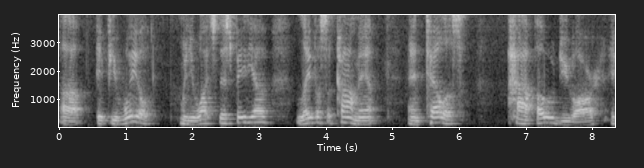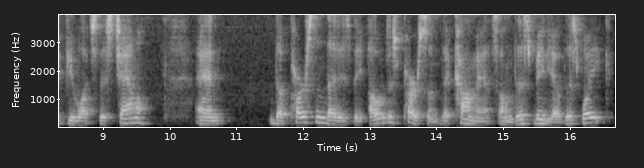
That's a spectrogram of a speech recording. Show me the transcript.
Uh, if you will, when you watch this video, leave us a comment and tell us how old you are if you watch this channel. And the person that is the oldest person that comments on this video this week,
